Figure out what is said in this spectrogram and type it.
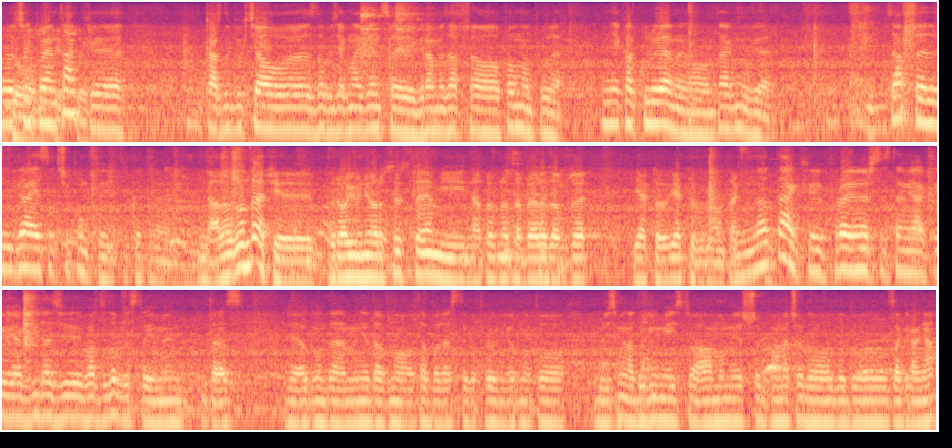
No, dołożyć powiem tak, jeszcze? Każdy by chciał e, zdobyć jak najwięcej, gramy zawsze o pełną pulę. Nie kalkulujemy, no tak jak mówię. Zawsze gra jest o 3 punkty i tylko tyle. No ale oglądacie Pro Junior System i na pewno tabelę dobrze. Jak to, jak to wygląda? No tak, Pro Junior System jak, jak widać bardzo dobrze stoimy. Teraz e, oglądałem niedawno tabelę z tego Pro Junior, no to byliśmy na drugim miejscu, a mamy jeszcze dwa mecze do, do, do zagrania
